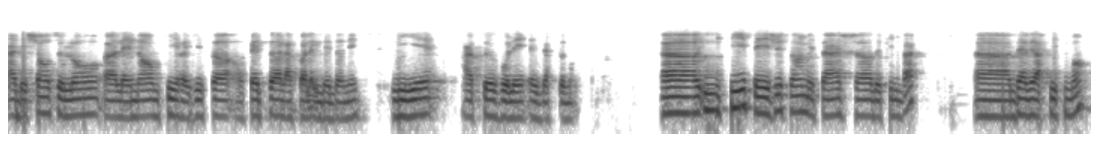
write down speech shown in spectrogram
à des champs selon euh, les normes qui régissent en fait la collecte des données liées à ce volet exactement. Euh, ici, c'est juste un message de feedback, d'avertissement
